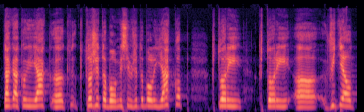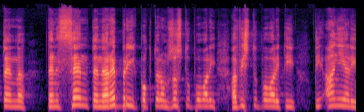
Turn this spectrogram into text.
Tak ako, Jak, e, ktože to bol? Myslím, že to bol Jakob, ktorý, ktorý uh, videl ten, ten sen, ten rebrík, po ktorom zostupovali a vystupovali tí, tí anieli.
